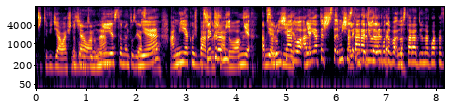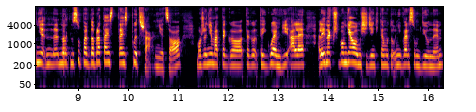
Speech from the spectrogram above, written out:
czy ty widziałaś nową Widziałam, nie jestem entuzjastą. Nie? A mi jakoś bardzo Przykro siadło. Mi, nie, absolutnie nie. Mi siadło, nie. ale nie. ja też, mi się ale stara Duna podoba. No stara Duna była pewnie no, tak. no super dobra, ta jest, ta jest płytsza nieco. Może nie ma tego, tego, tej głębi, ale, ale jednak przypomniało mi się dzięki temu to uniwersum Duny.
